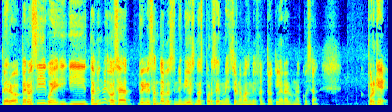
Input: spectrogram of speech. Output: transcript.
Pero, pero sí, güey. Y, también, o sea, regresando a los enemigos, no es por ser necio, nada más me faltó aclarar una cosa. Porque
